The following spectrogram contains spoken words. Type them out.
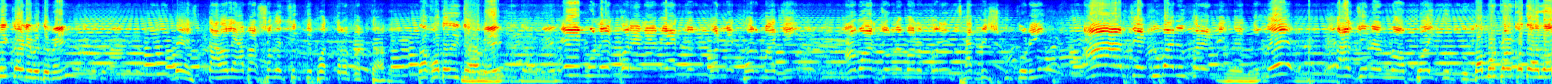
ঠিক করে নেবে তুমি। বেশ তাহলে আমার সঙ্গে চুক্তিপত্র করতে হবে। তা কত দিতে হবে? এই মনে করেন আমি একজন কর্ণেশ্বর মাঝি আমার মনে করেন ছাব্বিশ কুকুরি আর যে ডুবারি করে ডিঙ্গা তুলবে তার জন্য নব্বই কুকুরি। কত হলো?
